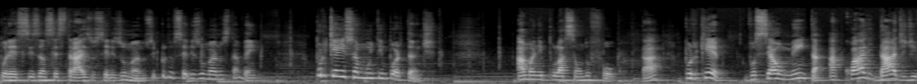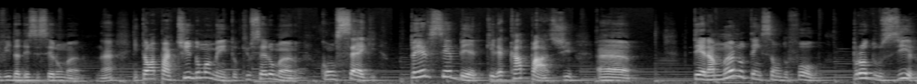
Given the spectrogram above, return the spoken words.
por esses ancestrais dos seres humanos e pelos seres humanos também. Por que isso é muito importante? A manipulação do fogo, tá? Porque você aumenta a qualidade de vida desse ser humano, né? Então, a partir do momento que o ser humano consegue perceber que ele é capaz de uh, ter a manutenção do fogo, produzir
